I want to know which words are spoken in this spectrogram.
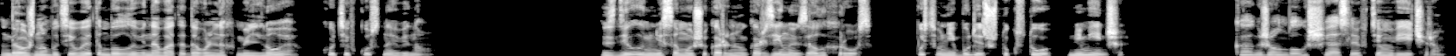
Должно быть, и в этом было виновато довольно хмельное, хоть и вкусное вино. Сделай мне самую шикарную корзину из алых роз. Пусть в ней будет штук сто, не меньше. Как же он был счастлив тем вечером,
